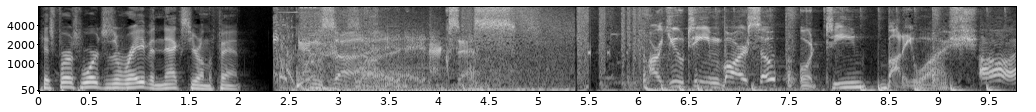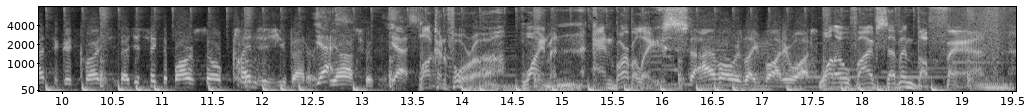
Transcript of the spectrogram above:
His first words as a Raven next year on the fan. Inside Access. Are you team bar soap or team body wash? Oh, that's a good question. I just think the bar soap cleanses you better, to be honest with you. Yes. La Canfora, Weinman, and Barbalace. I've always liked body wash. 1057 The Fan.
